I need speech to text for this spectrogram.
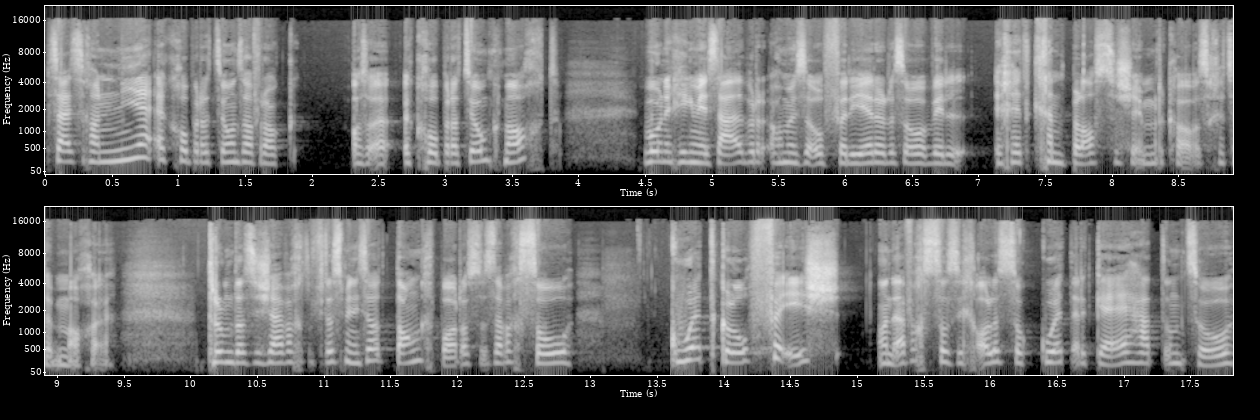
Das heisst, ich habe nie eine Kooperationsanfrage, also eine Kooperation gemacht, wo ich irgendwie selber offerieren oder so, weil ich hätte keinen blassen Schimmer gehabt, was ich jetzt machen soll. Darum, das ist einfach, für das bin ich so dankbar, dass es einfach so gut gelaufen ist und einfach so sich alles so gut ergeben hat und so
